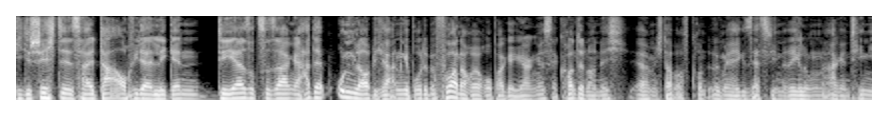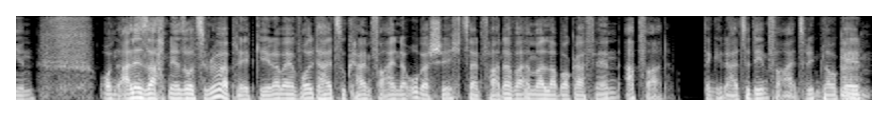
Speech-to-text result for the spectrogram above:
die Geschichte ist halt da auch wieder legendär sozusagen. Er hatte unglaubliche Angebote, bevor er nach Europa gegangen ist. Er konnte noch nicht. Ähm, ich glaube, aufgrund irgendwelcher gesetzlichen Regelungen in Argentinien. Und alle sagten, er soll zu River Plate gehen, aber er wollte halt zu keinem Verein der Oberschicht. Sein Vater war immer La Boca-Fan. Abfahrt. Dann geht er halt zu dem Verein, zu dem Blau-Gelben.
